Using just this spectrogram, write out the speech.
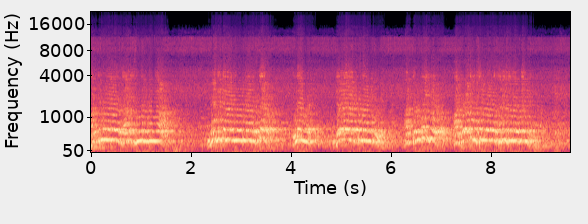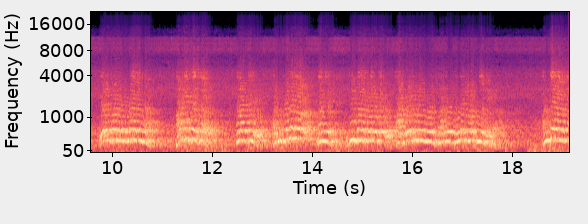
పట్టణంలో దాని సందర్భంగా మీటింగ్ వస్తే ఇదే దేవాలయడానికి ఆ తెలుగుకు ఆ రోడ్డు విషయంలో సమస్యలు ఉంటుంది ఏడు కోట్ల రూపాయలన్నా ఆర్థిక సార్ కాబట్టి అది పిల్లలు దాన్ని దీపాలు ఆ రోడ్డు సాధన పడుతుంది అంతేకాక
